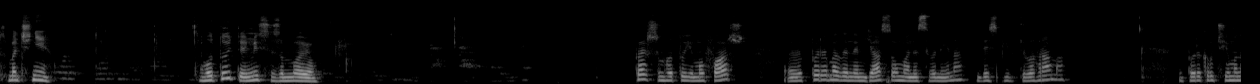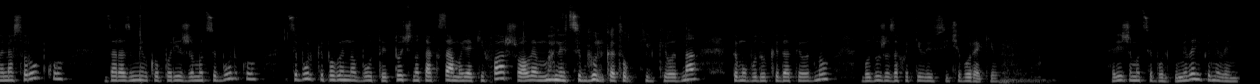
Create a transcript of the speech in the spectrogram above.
Смачні. Готуйте місце зі мною. Першим готуємо фарш. Е, Перемелене м'ясо, у мене свинина, десь пів кілограма. Перекручуємо на м'ясорубку. Зараз мілко поріжемо цибульку. Цибульки повинно бути точно так само, як і фаршу, але в мене цибулька тут тільки одна, тому буду кидати одну, бо дуже захотіли всі чебуреків. Ріжемо цибульку міленько-міленько.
